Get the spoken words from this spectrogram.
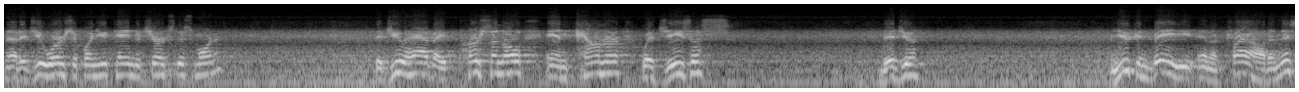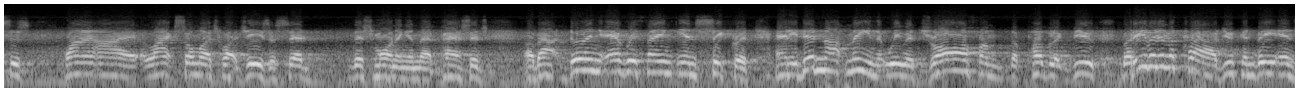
Now, did you worship when you came to church this morning? Did you have a personal encounter with Jesus? Did you? You can be in a crowd, and this is why I like so much what Jesus said this morning in that passage about doing everything in secret. And he did not mean that we withdraw from the public view, but even in the crowd, you can be in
